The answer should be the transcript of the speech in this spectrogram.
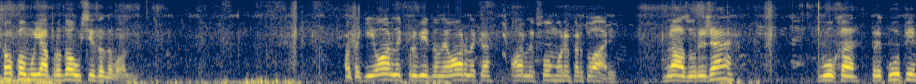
що кому я продав, всі задоволені. Отакий орлик, провідали орлика, орлик в своєму репертуарі. Зразу реже, вуха при купі.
